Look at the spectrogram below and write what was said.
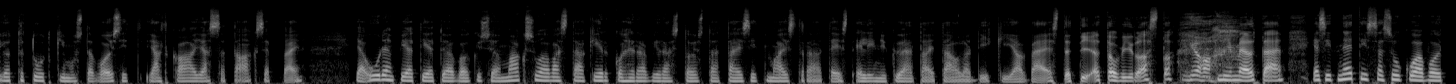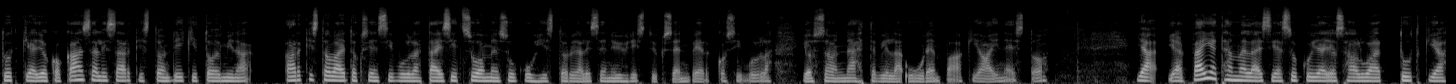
jotta tutkimusta voi sit jatkaa ajassa taaksepäin. Ja uudempia tietoja voi kysyä maksua vastaa kirkkoherravirastoista tai sitten maistraateista, eli nykyään taitaa olla digi- ja väestötietovirasto Joo. nimeltään. Ja sitten netissä sukua voi tutkia joko kansallisarkiston digitoimina arkistolaitoksen sivuilla tai sitten Suomen sukuhistoriallisen yhdistyksen verkkosivuilla, jossa on nähtävillä uudempaakin aineistoa. Ja, ja päijäthämäläisiä sukuja, jos haluaa tutkia,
